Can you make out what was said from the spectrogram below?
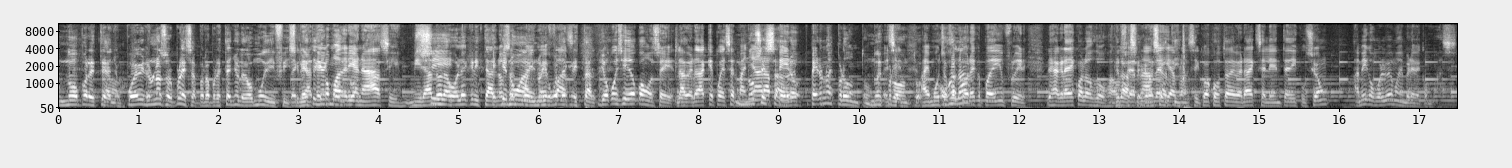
no por este año. Puede venir una sorpresa, pero por este año le veo muy difícil. Este como Adriana así, mirando la bola de cristal. Es que no, hay, no, es fácil. Yo coincido con José, la verdad que puede ser mañana, pero, pero no es pronto. No es, pronto. hay muchos factores que pueden influir. Les agradezco a los dos, a José Hernández y a Francisco Acosta, de verdad, excelente discusión. Amigos, volvemos en breve con más.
